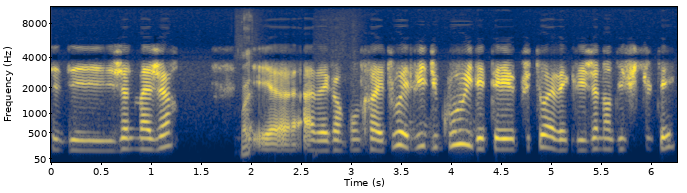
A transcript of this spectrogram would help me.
c'est des jeunes majeurs. Et avec un contrat et tout. Et lui, du coup, il était plutôt avec les jeunes en difficulté,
